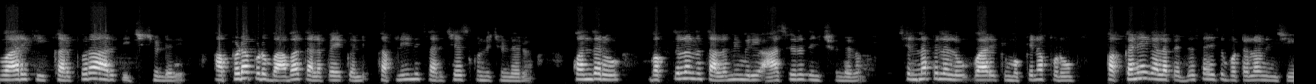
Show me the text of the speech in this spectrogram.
వారికి కర్పూర ఆరతి ఇచ్చిచుండేది అప్పుడప్పుడు బాబా తలపై కొన్ని కప్నీని సరిచేసుకుని చుండరు కొందరు భక్తులను తల నిమిరి ఆశీర్వదించుండరు. చిన్నపిల్లలు వారికి మొక్కినప్పుడు పక్కనే గల పెద్ద సైజు బుట్టలో నుంచి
